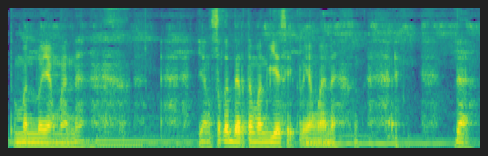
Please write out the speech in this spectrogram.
teman lo yang mana. Yang sekedar teman biasa itu yang mana. Dah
